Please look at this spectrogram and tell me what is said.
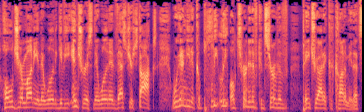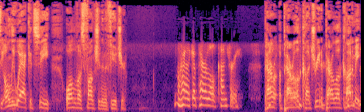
hold your money, and they're willing to give you interest, and they're willing to invest your stocks. We're going to need a completely alternative, conservative, patriotic economy. That's the only way I could see all of us function in the future. Right, like a parallel country. Par- a parallel country and a parallel economy.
